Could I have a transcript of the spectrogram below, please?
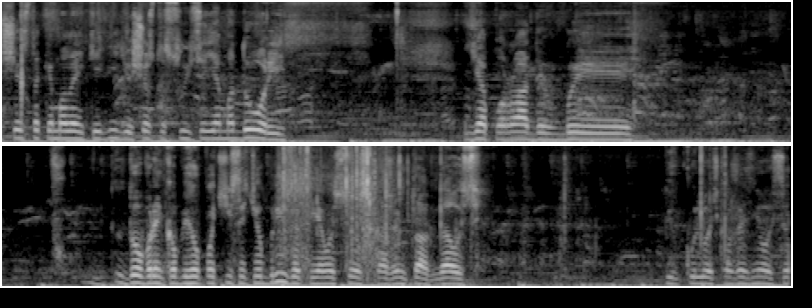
ще таке маленьке відео, що стосується Ямадорі. Я порадив би добренько б його почистити, обрізати. Я ось, скажімо так, да, ось півкульочка вже з нього все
